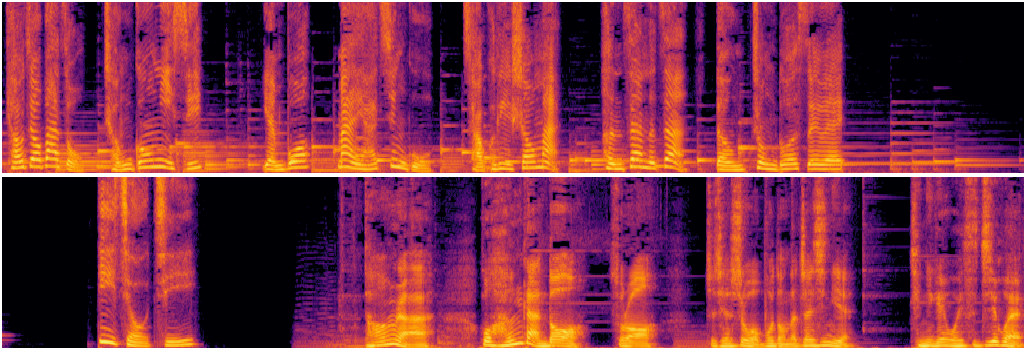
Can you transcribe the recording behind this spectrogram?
调教霸总、成功逆袭。演播：麦芽庆谷、巧克力烧麦、很赞的赞等众多 C V。第九集。当然，我很感动，苏荣。之前是我不懂得珍惜你。请你给我一次机会，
